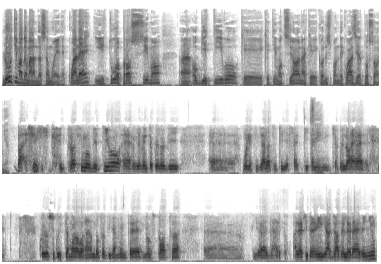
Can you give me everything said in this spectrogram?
L'ultima domanda, Samuele, qual è il tuo prossimo uh, obiettivo che, che, ti emoziona, che corrisponde quasi al tuo sogno? Beh, il prossimo obiettivo è ovviamente quello di eh, monetizzare a tutti gli effetti italiani, sì. cioè quello è quello su cui stiamo lavorando praticamente non stop. Eh, io e Alberto. Adesso Italia ha già delle revenue,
